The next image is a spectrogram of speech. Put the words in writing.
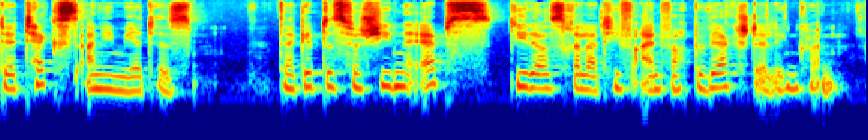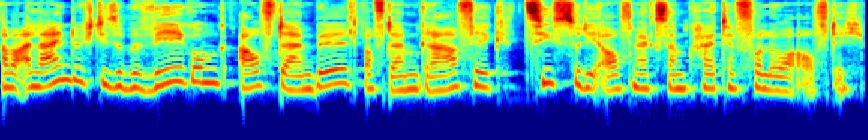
der Text animiert ist. Da gibt es verschiedene Apps, die das relativ einfach bewerkstelligen können. Aber allein durch diese Bewegung auf deinem Bild, auf deinem Grafik, ziehst du die Aufmerksamkeit der Follower auf dich.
